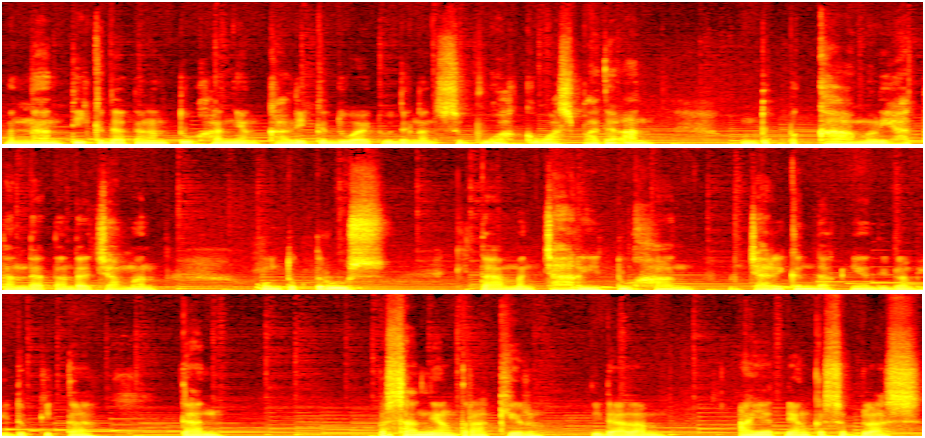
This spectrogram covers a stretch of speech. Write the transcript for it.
menanti kedatangan Tuhan yang kali kedua itu dengan sebuah kewaspadaan untuk peka melihat tanda-tanda zaman, untuk terus kita mencari Tuhan, mencari kehendaknya di dalam hidup kita, dan pesan yang terakhir di dalam ayat yang ke-11,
